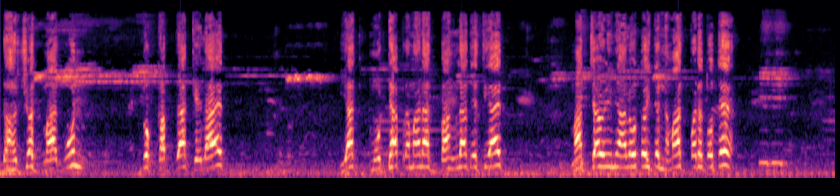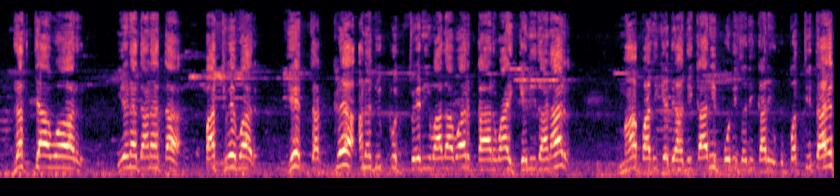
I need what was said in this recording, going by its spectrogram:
दहशत मागवून तो कब्जा केलाय यात मोठ्या प्रमाणात बांगलादेशी आहेत. मागच्या वेळी मी आलो होतो इथे नमाज पडत होते. रस्त्यावर येण्या जाण्याचा पाचवेवर हे सगळ्या अनधिकृत फेरीवाल्यावर कारवाई केली जाणार. महापालिकेचे अधिकारी पोलीस अधिकारी उपस्थित आहेत.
